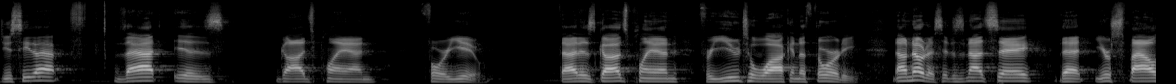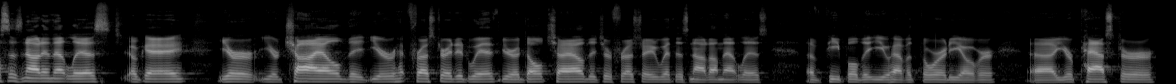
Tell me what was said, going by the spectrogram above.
Do you see that? That is God's plan for you. That is God's plan for you to walk in authority. Now, notice, it does not say that your spouse is not in that list, okay? your, your child that you're frustrated with, your adult child that you're frustrated with, is not on that list of people that you have authority over. Uh, your pastor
